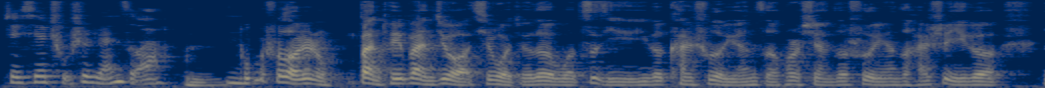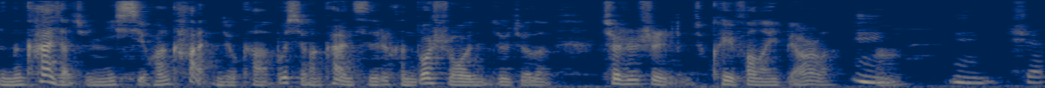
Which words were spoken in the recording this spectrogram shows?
这些处事原则啊，嗯。不过说到这种半推半就啊，其实我觉得我自己一个看书的原则或者选择书的原则，还是一个你能看下去，你喜欢看你就看，不喜欢看，其实很多时候你就觉得确实是就可以放到一边儿了。嗯嗯嗯，是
